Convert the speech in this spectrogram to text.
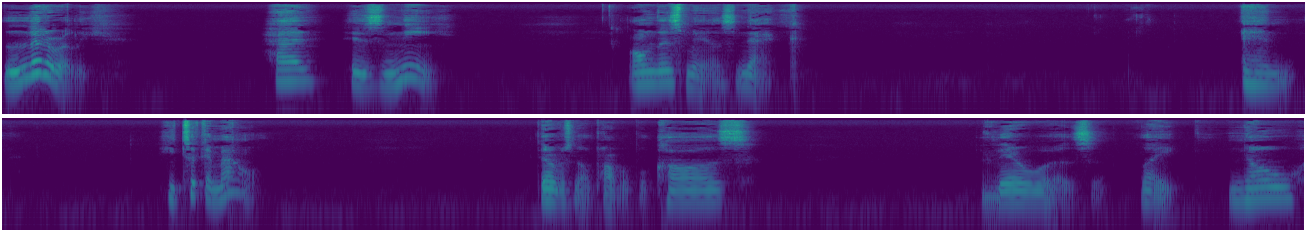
literally had his knee on this man's neck. And he took him out. There was no probable cause. There was like no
